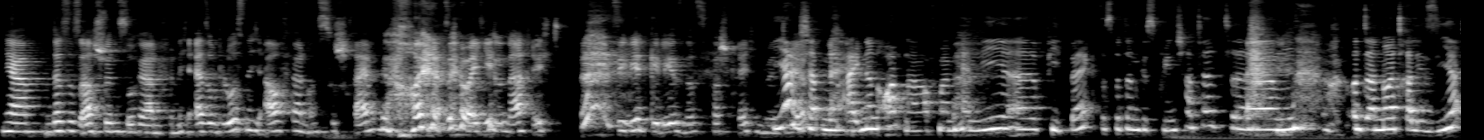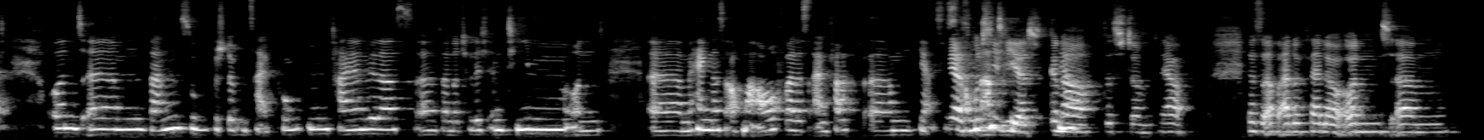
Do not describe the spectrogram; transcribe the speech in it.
Ja, das ist auch schön zu hören, finde ich. Also bloß nicht aufhören, uns zu schreiben. Wir freuen uns über jede Nachricht. Sie wird gelesen, das versprechen wir. Ja, dir. ich habe einen eigenen Ordner auf meinem Handy, äh, Feedback. Das wird dann gescreenshottet ähm, und dann neutralisiert. Und ähm, dann zu bestimmten Zeitpunkten teilen wir das äh, dann natürlich im Team und ähm, hängen das auch mal auf, weil es einfach, ähm, ja, es ist ja, es motiviert. Genau, ja. das stimmt, ja. Das auf alle Fälle. Und ähm,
